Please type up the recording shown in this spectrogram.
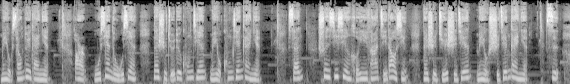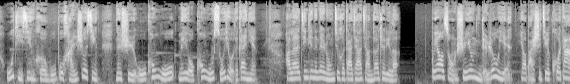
没有相对概念；二、无限的无限，那是绝对空间，没有空间概念；三、瞬息性和一发即到性，那是绝时间，没有时间概念；四、无体性和无不含摄性，那是无空无，没有空无所有的概念。好了，今天的内容就和大家讲到这里了。不要总是用你的肉眼，要把世界扩大；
